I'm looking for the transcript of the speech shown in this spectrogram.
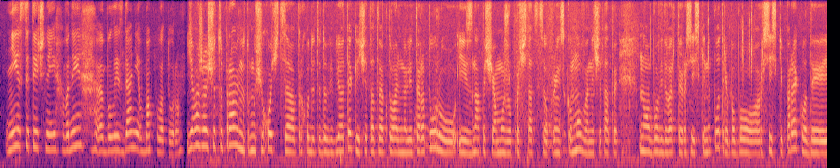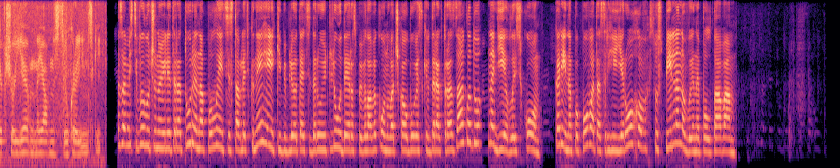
Ні естетичної, вони е, були здані в макулатуру. Я вважаю, що це правильно, тому що хочеться приходити до бібліотеки і читати актуальну літературу і знати, що я можу прочитати це українською мовою, не читати ну або відвертий російський непотріб, або російські переклади, якщо є в наявності український. Замість вилученої літератури на полиці ставлять книги, які бібліотеці дарують люди, розповіла виконувачка обов'язків директора закладу Надія Влисько. Каріна Попова та Сергій Єрохов. Суспільне новини Полтава.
